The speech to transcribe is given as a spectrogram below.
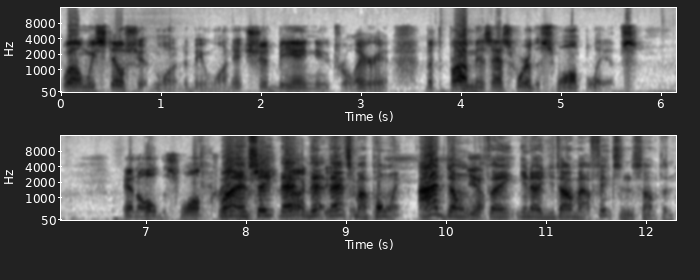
Well, and we still shouldn't want it to be one. It should be a neutral area. But the problem is that's where the swamp lives, and all the swamp creatures. Well, and see that, that that's my point. I don't Yeah. think you know you're talking about fixing something.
